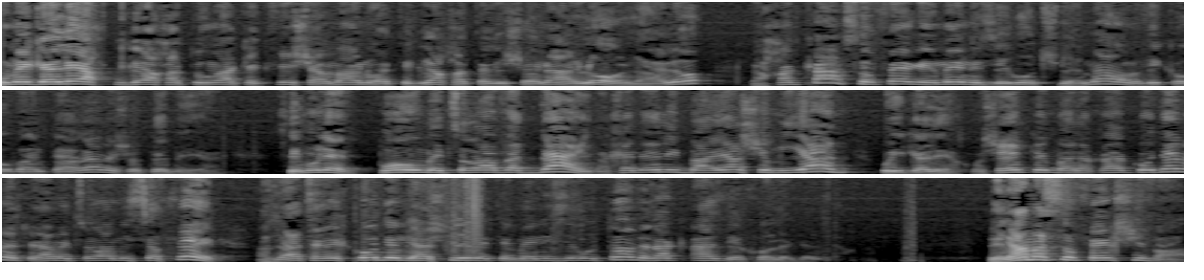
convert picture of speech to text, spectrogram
ומגלח תגלחת הטומאה כפי שאמרנו התגלחת הראשונה לא עולה לו ואחר כך סופר ימי נזירות שלמה הוא מביא קורבן טהרה ושותה ביד. שימו לב, פה הוא מצורע ודאי, לכן אין לי בעיה שמיד הוא יגלח. מה שאין כן בהלכה הקודמת, הוא היה מצורע מספק, אז היה צריך קודם להשלים את ימי נזירותו ורק אז יכול לגלח. ולמה סופר שבעה?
